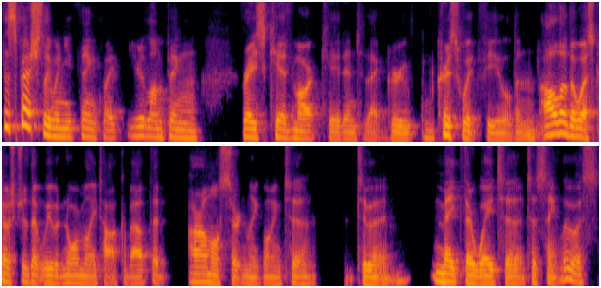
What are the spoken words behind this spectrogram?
Especially when you think like you're lumping race kid, Mark Kid into that group, and Chris Whitfield, and all of the West Coasters that we would normally talk about that are almost certainly going to to make their way to to St. Louis.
